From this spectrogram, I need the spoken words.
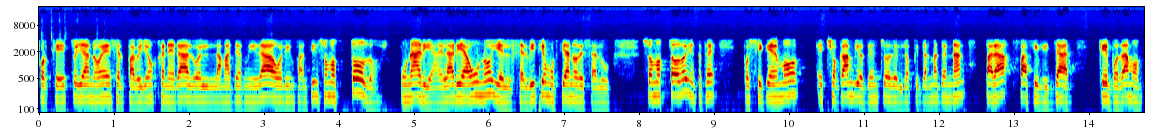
porque esto ya no es el pabellón general o el, la maternidad o el infantil, somos todos un área, el área 1 y el Servicio Murciano de Salud. Somos todos y entonces pues sí que hemos hecho cambios dentro del hospital maternal para facilitar que podamos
